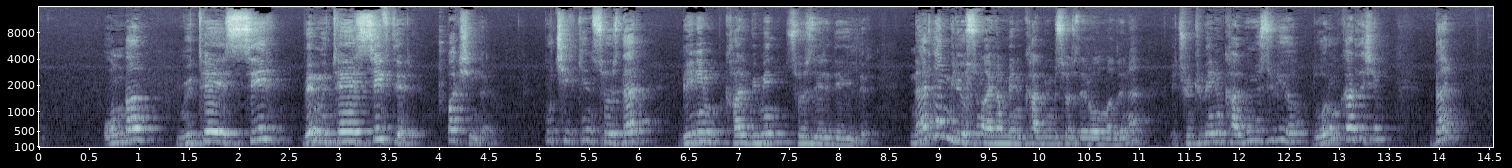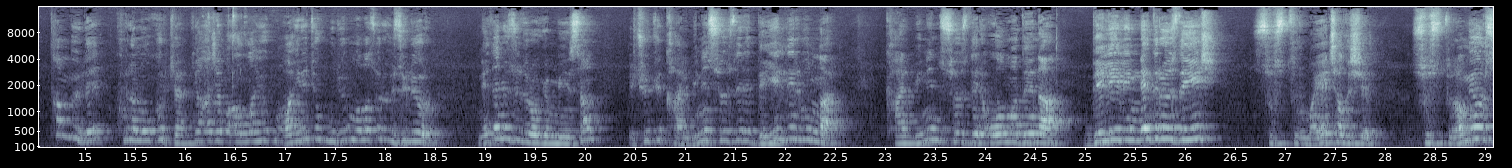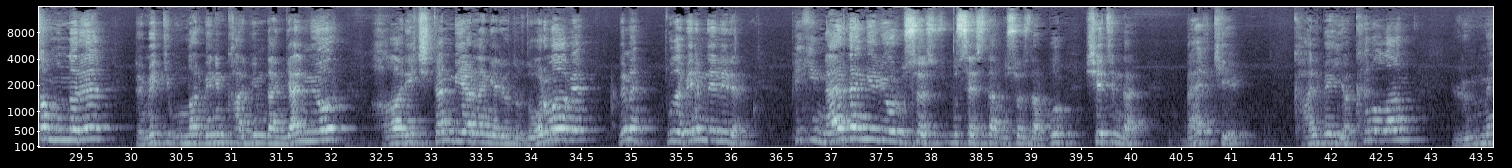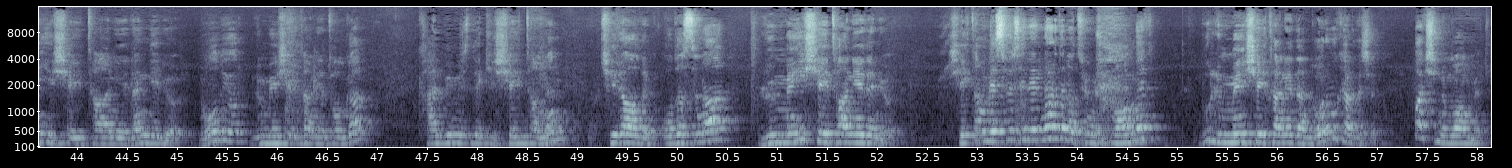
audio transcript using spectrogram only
ondan müteessir ve müteessiftir. Bak şimdi, bu çirkin sözler benim kalbimin sözleri değildir. Nereden biliyorsun Ayhan benim kalbimin sözleri olmadığını? E çünkü benim kalbim üzülüyor. Doğru mu kardeşim? Ben tam böyle Kur'an'ı okurken ya acaba Allah yok mu, ahiret yok mu diyorum ondan sonra üzülüyorum. Neden üzülür o gün bir insan? E çünkü kalbinin sözleri değildir bunlar. Kalbinin sözleri olmadığına delilin nedir özdeyiş? Susturmaya çalışıp susturamıyorsam bunları demek ki bunlar benim kalbimden gelmiyor, hariçten bir yerden geliyordur. Doğru mu abi? Değil mi? Bu da benim delilim. Peki nereden geliyor bu söz, bu sesler, bu sözler, bu şetimler? Belki kalbe yakın olan lümme-i şeytaniyeden geliyor. Ne oluyor lümme-i şeytaniye Tolga? Kalbimizdeki şeytanın kiralık odasına lümme-i şeytaniye deniyor. Şeytan vesveseleri nereden atıyormuş Muhammed? Bu lümme-i şeytaniyeden. Doğru mu kardeşim? Bak şimdi Muhammed.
